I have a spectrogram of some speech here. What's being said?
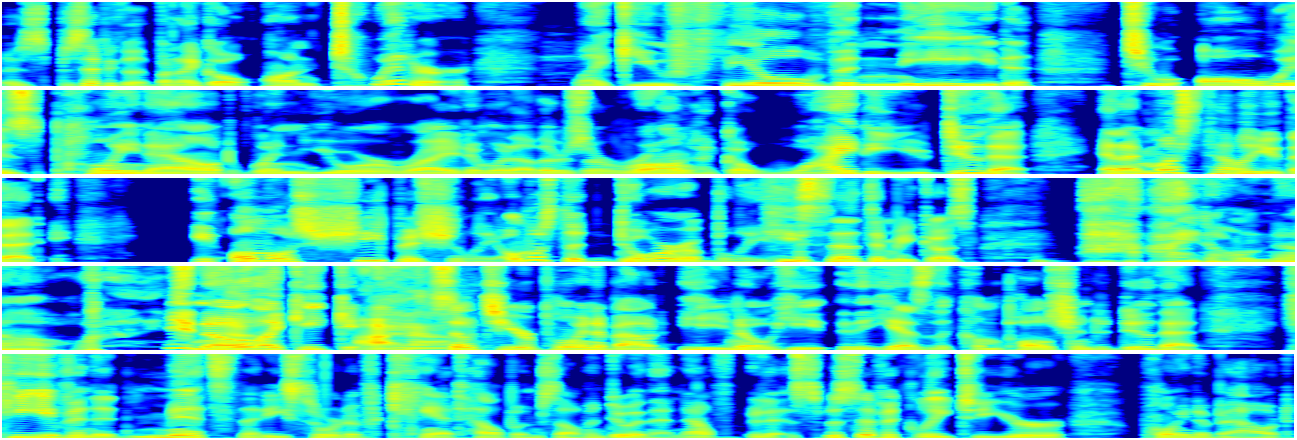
uh, specifically. But I go on Twitter, like you feel the need to always point out when you're right and when others are wrong. I go, why do you do that? And I must tell you that almost sheepishly, almost adorably, he said to me, he goes, I, I don't know. you know, Yeah, like he can, so to your point about you know he he has the compulsion to do that. He even admits that he sort of can't help himself in doing that. Now, specifically to your point about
